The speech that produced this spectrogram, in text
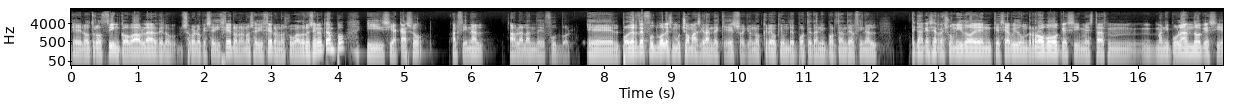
el otro 5 va a hablar de lo, sobre lo que se dijeron o no se dijeron los jugadores en el campo y si acaso, al final hablarán de fútbol. El poder de fútbol es mucho más grande que eso. Yo no creo que un deporte tan importante al final tenga que ser resumido en que si ha habido un robo, que si me estás manipulando, que si...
